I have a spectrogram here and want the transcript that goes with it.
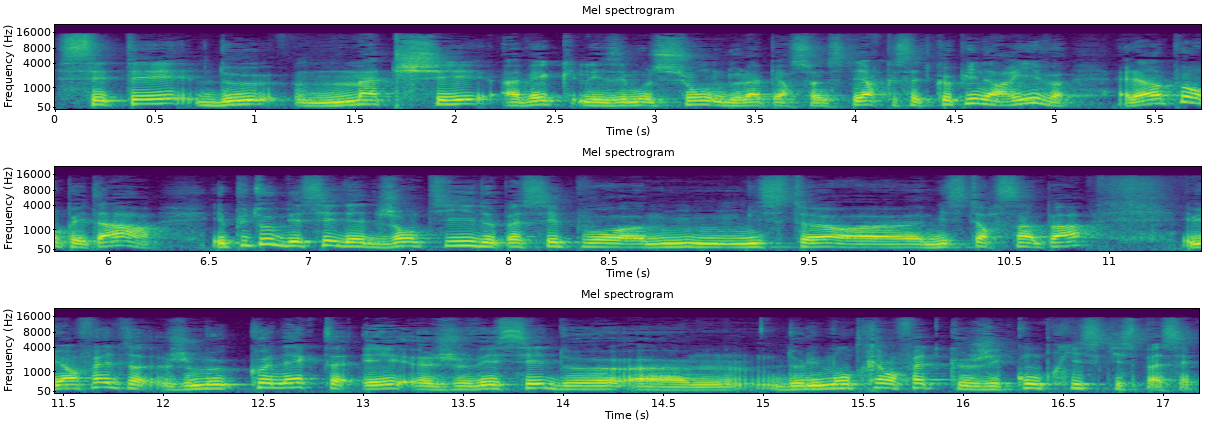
c'était de matcher avec les émotions de la personne. C'est-à-dire que cette copine arrive, elle est un peu en pétard et plutôt que d'essayer d'être gentil, de passer pour euh, Mister, euh, Mister sympa, et eh bien en fait je me connecte et je vais essayer de, euh, de lui montrer en fait que j'ai compris ce qui se passait.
